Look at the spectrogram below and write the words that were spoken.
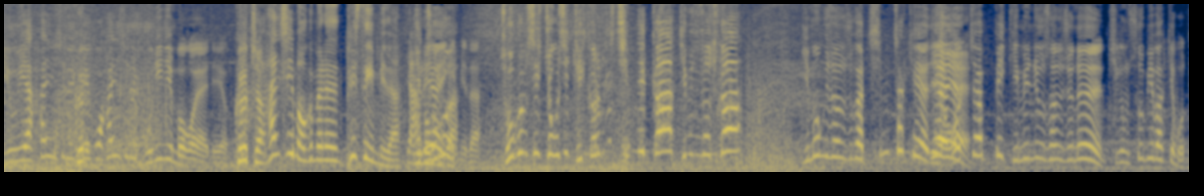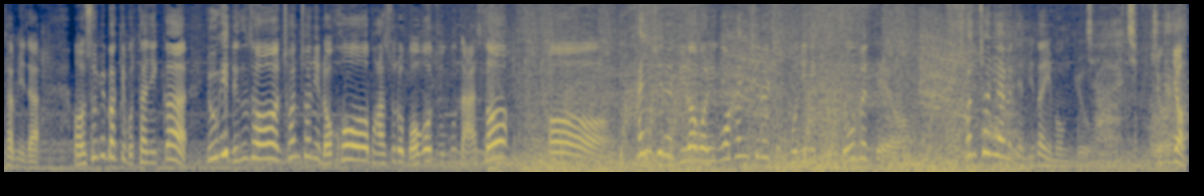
이후에 한시를 그- 깨고 한시를 본인이 먹어야 돼요. 그렇죠. 한시 먹으면은 필승입니다. 야. 조금씩 조금씩 뒷걸음질 칩니까? 김민중 선수가? 이몽규 선수가 침착해야 돼요. 예, 예. 어차피 김윤중 선수는 지금 수비밖에 못합니다. 어, 수비밖에 못하니까 여기 능선 천천히 러커 밭으로 먹어두고 나서 어, 한시를 밀어버리고 한시를 좀 본인이 가져오면 돼요. 천천히 하면 됩니다, 이몽규. 자, 집중력.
